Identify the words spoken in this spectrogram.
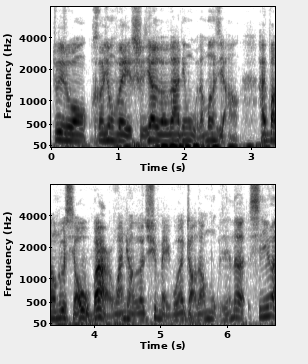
最终何雄飞实现了拉丁舞的梦想，还帮助小舞伴完成了去美国找到母亲的心愿。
